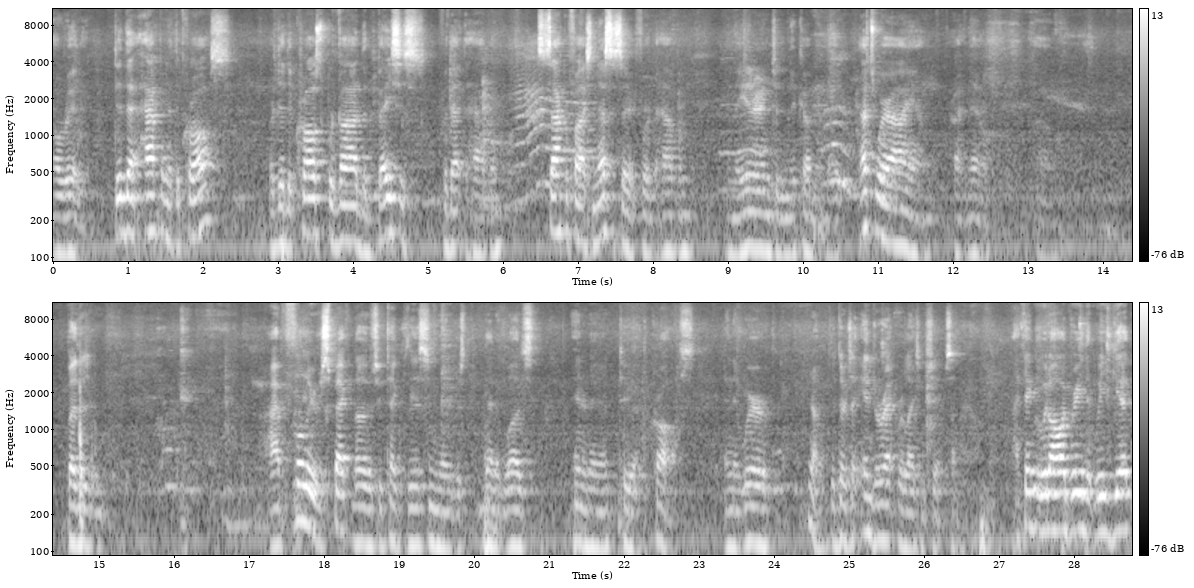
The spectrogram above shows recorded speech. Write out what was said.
already? Did that happen at the cross? Or did the cross provide the basis for that to happen, sacrifice necessary for it to happen, and they enter into the new covenant? That's where I am right now. Um, but I fully respect those who take the position that it was, that it was entered into at the cross and that we're, you know, that there's an indirect relationship somehow. I think we would all agree that we get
